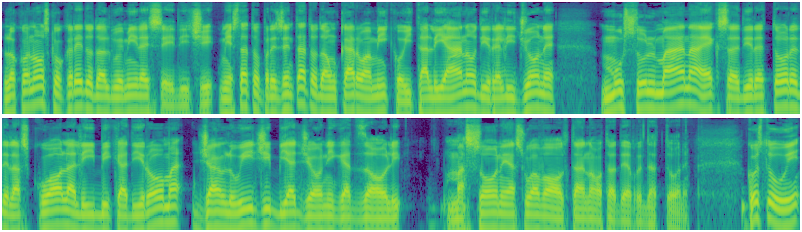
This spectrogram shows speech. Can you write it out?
lo conosco credo dal 2016. Mi è stato presentato da un caro amico italiano di religione musulmana, ex direttore della scuola libica di Roma, Gianluigi Biagioni Gazzoli. Massone a sua volta, nota del redattore. Costui,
